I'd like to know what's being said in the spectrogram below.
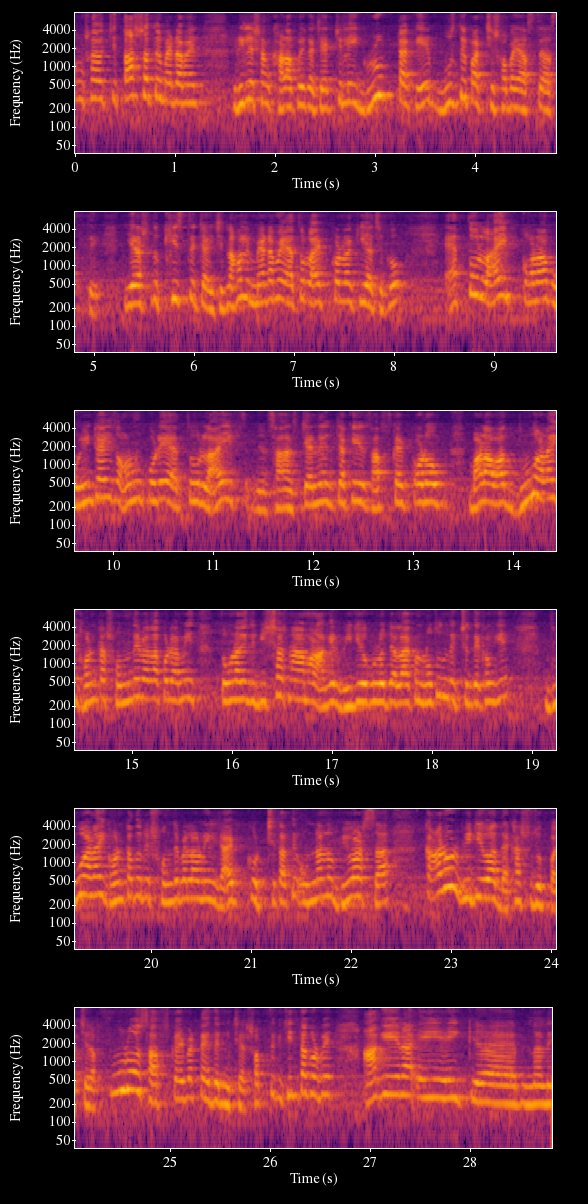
সংশয় হচ্ছে তার সাথে ম্যাডামের রিলেশন খারাপ হয়ে গেছে। অ্যাকচুয়ালি এই গ্রুপটাকে বুঝতে পারছে সবাই আস্তে আস্তে এরা শুধু খিস্তে চাইছে। না হলে ম্যাডামের এত লাইভ করার কি আছে গো? এত লাইভ করা মনিটাইজ অন করে এত লাইভ চ্যানেলটাকে সাবস্ক্রাইব করো, বাড়াও। দু আড়াই ঘণ্টা সন্ধেবেলা করে আমি, তোমরা যদি বিশ্বাস না আমার আগের ভিডিওগুলো যারা এখন নতুন দেখছ, দেখো গিয়ে, দু আড়াই ঘণ্টা ধরে সন্ধেবেলা উনি লাইভ করছে। তাতে অন্যান্য ভিউয়ার্সরা কারোর ভিডিও আর দেখার সুযোগ পাচ্ছে না। পুরো সাবস্ক্রাইবারটা এদের নিচ্ছে সব থেকে চিন্তা করবে, আগে এরা এই এই মানে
